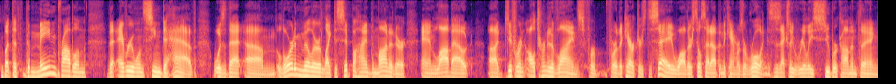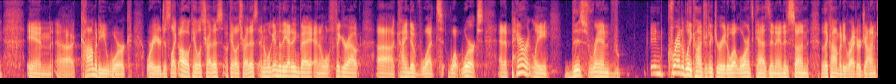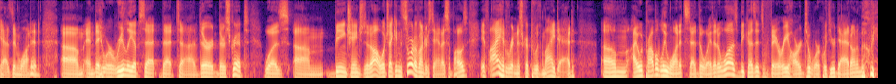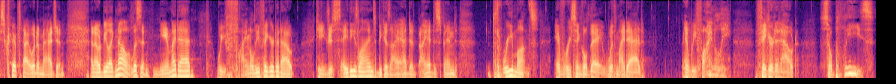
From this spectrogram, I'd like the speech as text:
But the the main problem that everyone seemed to have was that um, Lord and Miller like to sit behind the monitor and lob out uh, different alternative lines for for the characters to say while they're still set up and the cameras are rolling. This is actually really super common thing in uh, comedy work where you're just like, oh, okay, let's try this. Okay, let's try this, and then we'll get into the editing bay and then we'll figure out uh, kind of what what works. And apparently, this ran. V- incredibly contradictory to what Lawrence Kasdan and his son, the comedy writer John Kasdan, wanted. Um, and they were really upset that uh, their their script was um, being changed at all, which I can sort of understand, I suppose. If I had written a script with my dad, um, I would probably want it said the way that it was because it's very hard to work with your dad on a movie script, I would imagine. And I would be like, no, listen, me and my dad, we finally figured it out can you just say these lines? Because I had to I had to spend three months every single day with my dad, and we finally figured it out. So please,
